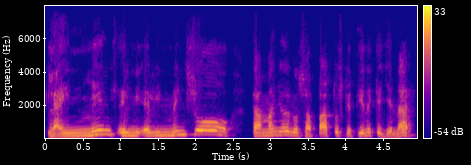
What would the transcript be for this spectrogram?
la el, el inmenso tamaño de los zapatos que tiene que llenar.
